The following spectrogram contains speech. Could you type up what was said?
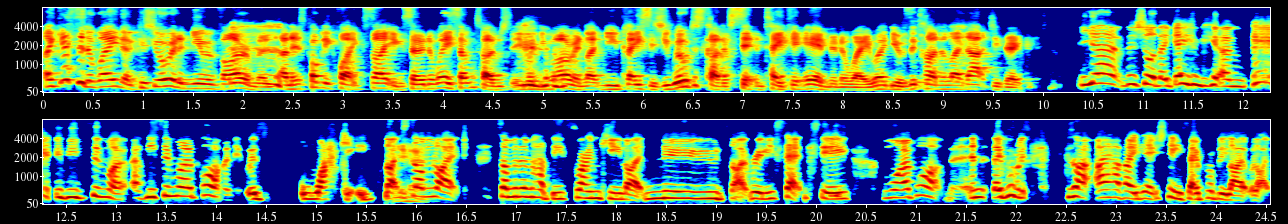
I guess in a way though, because you're in a new environment and it's probably quite exciting. So in a way, sometimes when you are in like new places, you will just kind of sit and take it in in a way, won't you? Was it kind of like that? Do you think? Yeah, for sure. They gave me um. If you've seen my, have you seen my apartment? It was wacky. Like yeah. some like some of them had these swanky like nudes, like really sexy. My apartment, they probably because I, I have ADHD, so probably like like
